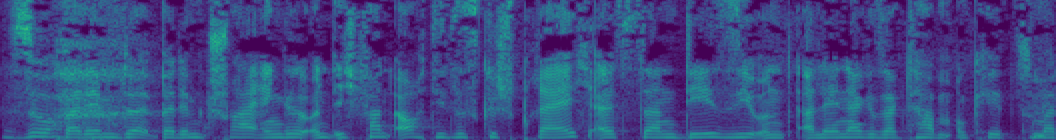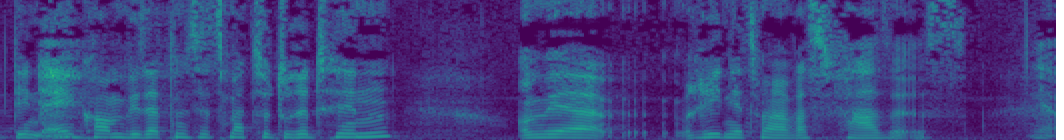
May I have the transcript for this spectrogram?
So. Bei dem, bei dem Triangle. Und ich fand auch dieses Gespräch, als dann Daisy und Alena gesagt haben, okay, zu Madeleine, ey, komm, wir setzen uns jetzt mal zu dritt hin und wir reden jetzt mal, was Phase ist. ja.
